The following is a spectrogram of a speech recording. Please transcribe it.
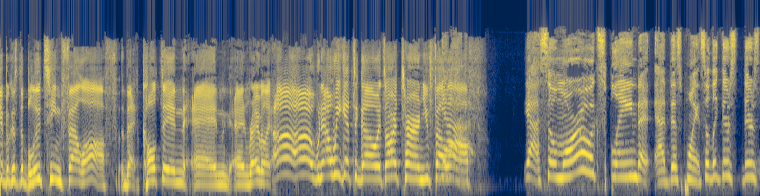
Yeah, because the blue team fell off. That Colton and and Ray were like, oh, oh, now we get to go. It's our turn. You fell Yeah. off. Yeah, so Mauro explained at, at this point. So like there's there's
